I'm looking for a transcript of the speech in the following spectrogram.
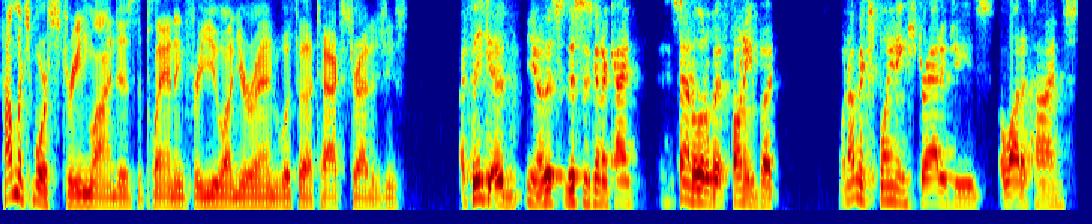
How much more streamlined is the planning for you on your end with uh, tax strategies? I think uh, you know this. This is going to kind of sound a little bit funny, but when I'm explaining strategies, a lot of times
